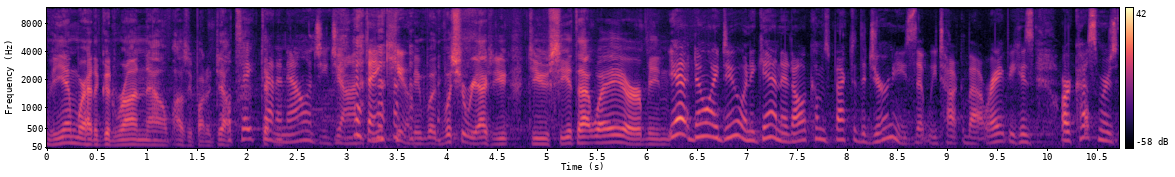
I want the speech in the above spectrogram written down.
VMware had a good run now, obviously part of Dell. I'll take that analogy, John, thank you. I mean, what's your reaction? Do you, do you see it that way, or I mean? Yeah, no, I do, and again, it all comes back to the journeys that we talk about, right? Because our customers,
